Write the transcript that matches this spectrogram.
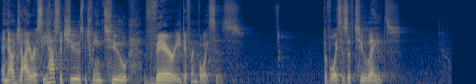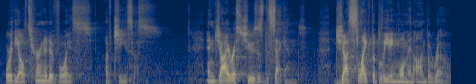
And now Jairus, he has to choose between two very different voices the voices of too late or the alternative voice of Jesus. And Jairus chooses the second, just like the bleeding woman on the road.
